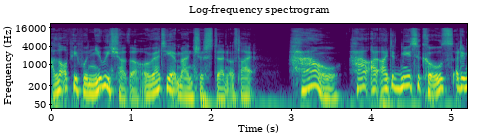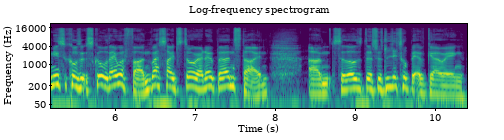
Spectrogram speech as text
A lot of people knew each other already at Manchester, and it was like, how? How? I, I did musicals. I did musicals at school. They were fun. West Side Story. I know Bernstein. Um, so there was, there's this little bit of going,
